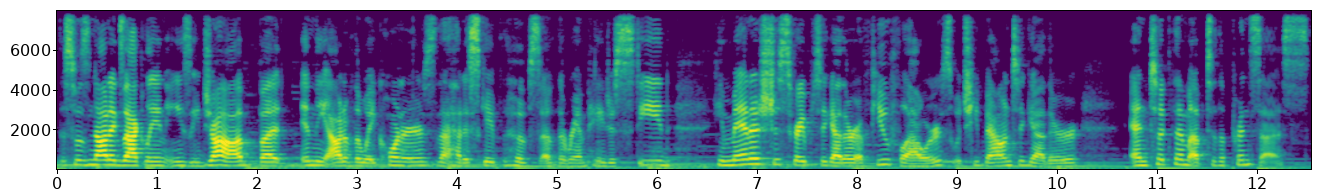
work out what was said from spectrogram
This was not exactly an easy job, but in the out of the way corners that had escaped the hoofs of the rampageous steed, he managed to scrape together a few flowers, which he bound together and took them up to the princess.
